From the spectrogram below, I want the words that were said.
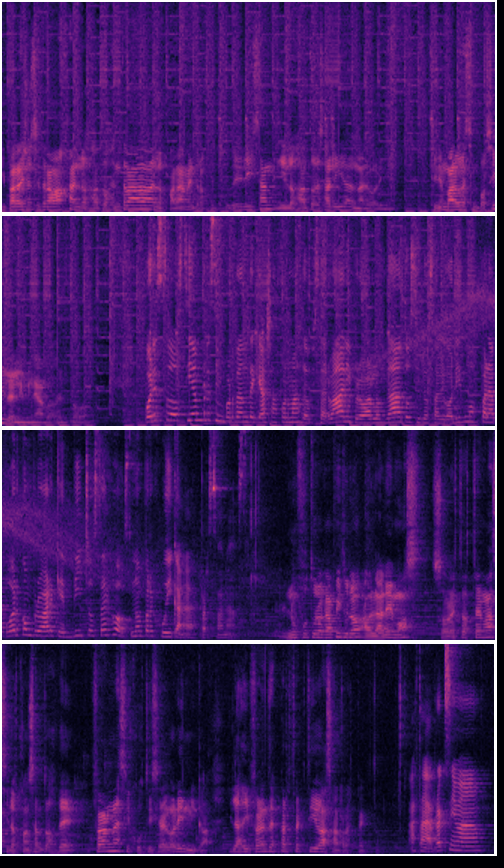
y para ello se trabaja en los datos de entrada, en los parámetros que se utilizan y los datos de salida de un algoritmo. Sin embargo, es imposible eliminarlos del todo. Por eso siempre es importante que haya formas de observar y probar los datos y los algoritmos para poder comprobar que dichos sesgos no perjudican a las personas. En un futuro capítulo hablaremos sobre estos temas y los conceptos de fairness y justicia algorítmica y las diferentes perspectivas al respecto. Hasta la próxima.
